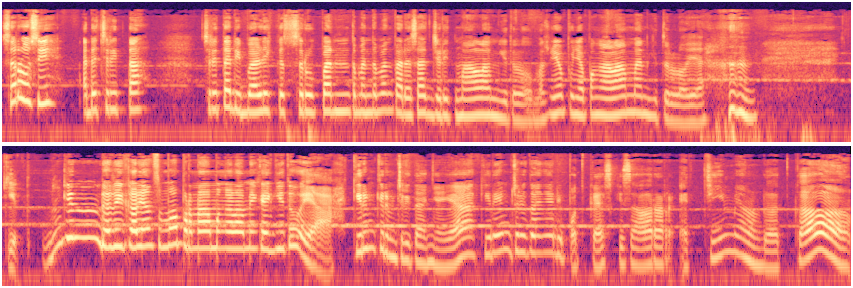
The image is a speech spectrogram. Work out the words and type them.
Seru sih ada cerita cerita di balik keserupan teman-teman pada saat jerit malam gitu loh. Maksudnya punya pengalaman gitu loh ya. Gitu. Mungkin dari kalian semua pernah mengalami kayak gitu? Ya kirim-kirim ceritanya ya. Kirim ceritanya di podcast kisah horor at gmail.com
